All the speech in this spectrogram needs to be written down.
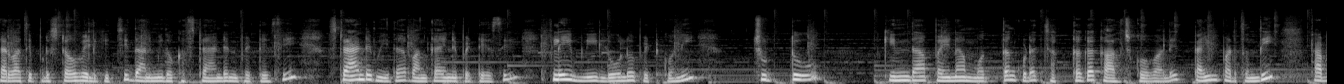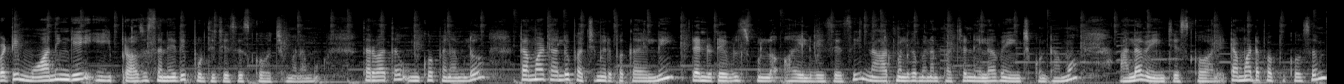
తర్వాత ఇప్పుడు స్టవ్ వెలిగించి దాని మీద ఒక స్టాండ్ని పెట్టేసి స్టాండ్ మీద వంకాయని పెట్టేసి ఫ్లేమ్ని లోలో పెట్టుకొని చుట్టూ కింద పైన మొత్తం కూడా చక్కగా కాల్చుకోవాలి. టైం పడుతుంది. కాబట్టి మార్నింగే ఈ ప్రాసెస్ అనేది పూర్తి చేసేసుకోవచ్చు మనము. తర్వాత ఇంకో పెనంలో టమాటాలు పచ్చిమిరపకాయల్ని రెండు టేబుల్ స్పూన్ల ఆయిల్ వేసేసి నార్మల్గా మనం పచ్చడిని ఎలా వేయించుకుంటామో అలా వేయించేసుకోవాలి. టమాటా పప్పు కోసం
